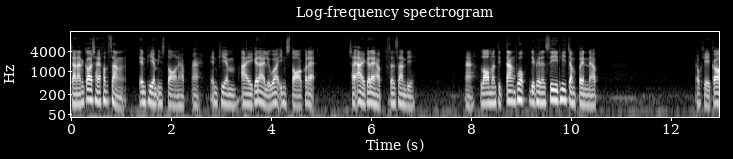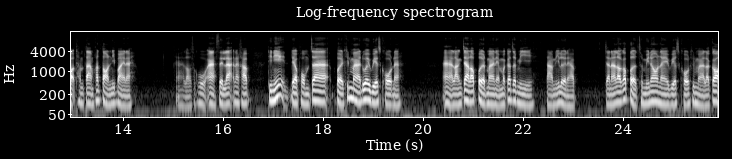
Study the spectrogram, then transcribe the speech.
จากนั้นก็ใช้คำสั่ง npm install นะครับ อะ npm i ก็ได้หรือว่า install ก็ได้ ใช้ i ก็ได้ครับ สั้นๆดี อะ รอมันติดตั้งพวก dependency ที่จำเป็นนะครับ โอเค ก็ทำตามขั้นตอนนี้ไปนะ อะ รอสักครู่ อะ เสร็จแล้วนะครับ ทีนี้เดี๋ยวผมจะเปิดขึ้นมาด้วย VS Code นะ อ่าหลังจากเราเปิดมาเนี่ย มันก็จะมีตามนี้เลยนะครับ จากนั้นเราก็เปิด terminal ใน VS Code ขึ้นมา แล้วก็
